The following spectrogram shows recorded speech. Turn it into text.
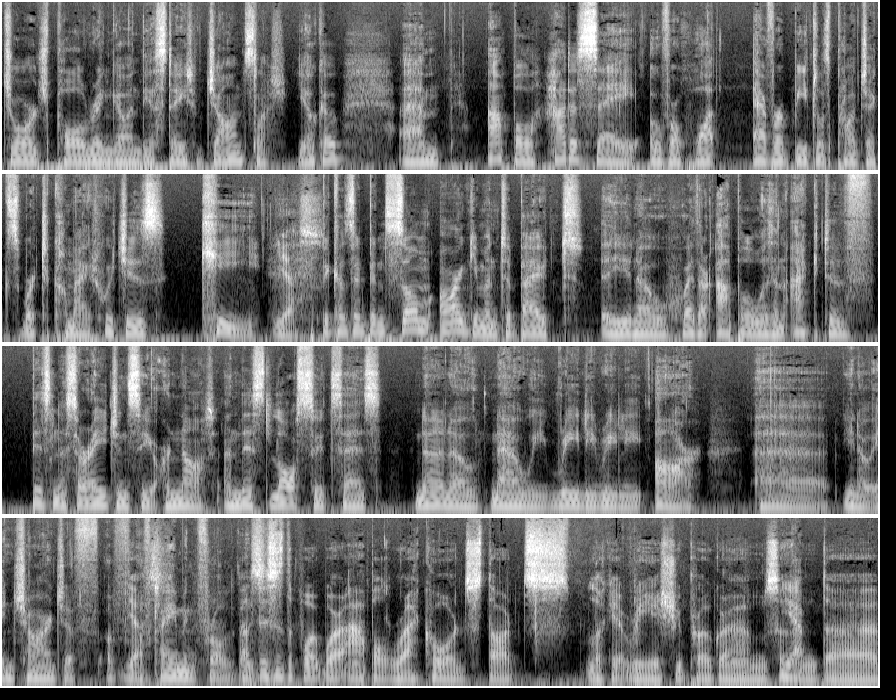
George, Paul, Ringo, and the estate of John slash Yoko. Um, Apple had a say over whatever Beatles projects were to come out, which is key Yes. because there'd been some argument about uh, you know whether Apple was an active business or agency or not, and this lawsuit says no, no, no. Now we really, really are, uh, you know, in charge of, of, Yes. of claiming for all of And this. this is the point where Apple Records starts looking at reissue programs and uh,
